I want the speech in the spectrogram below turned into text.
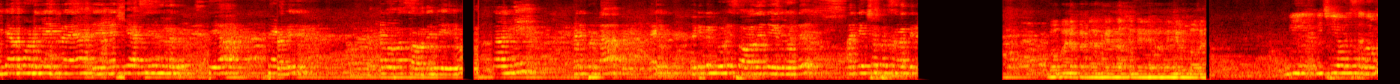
ജില്ലാ കോർഡിനേറ്ററായ വ്യാസിൽ പൂർവം സ്വാഗതം ചെയ്യുന്നു. നന്ദി. ബഹുമാനപ്പെട്ട ഒരിക്കൽ കൂടി സ്വാഗതം ചെയ്തുകൊണ്ട് അധ്യക്ഷ പ്രസംഗത്തിൽ ബഹുമാനപ്പെട്ട കേരളത്തിന്റെ റവന്യൂ ഭവൻ. വി- Vijayotsavam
